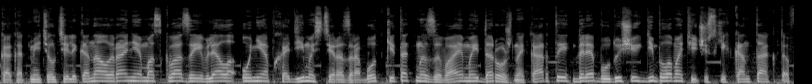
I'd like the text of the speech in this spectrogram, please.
Как отметил телеканал, ранее Москва заявляла о необходимости разработки так называемой дорожной карты для будущих дипломатических контактов.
